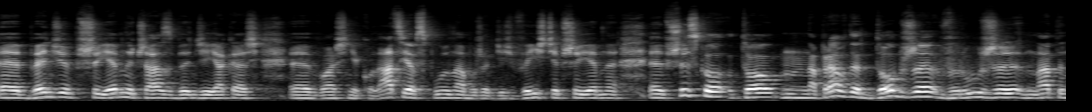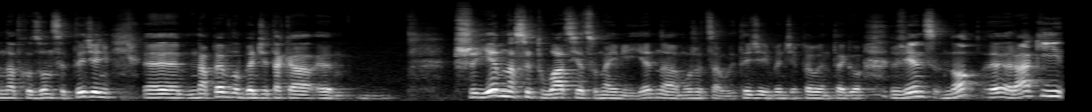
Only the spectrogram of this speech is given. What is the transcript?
e, będzie przyjemny czas, będzie jakaś e, właśnie kolacja wspólna, może gdzieś wyjście przyjemne. Wszystko to, naprawdę dobrze wróży na ten nadchodzący tydzień. E, Na pewno będzie taka e, przyjemna sytuacja, co najmniej jedna, a może cały tydzień będzie pełen tego, więc no, e, raki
